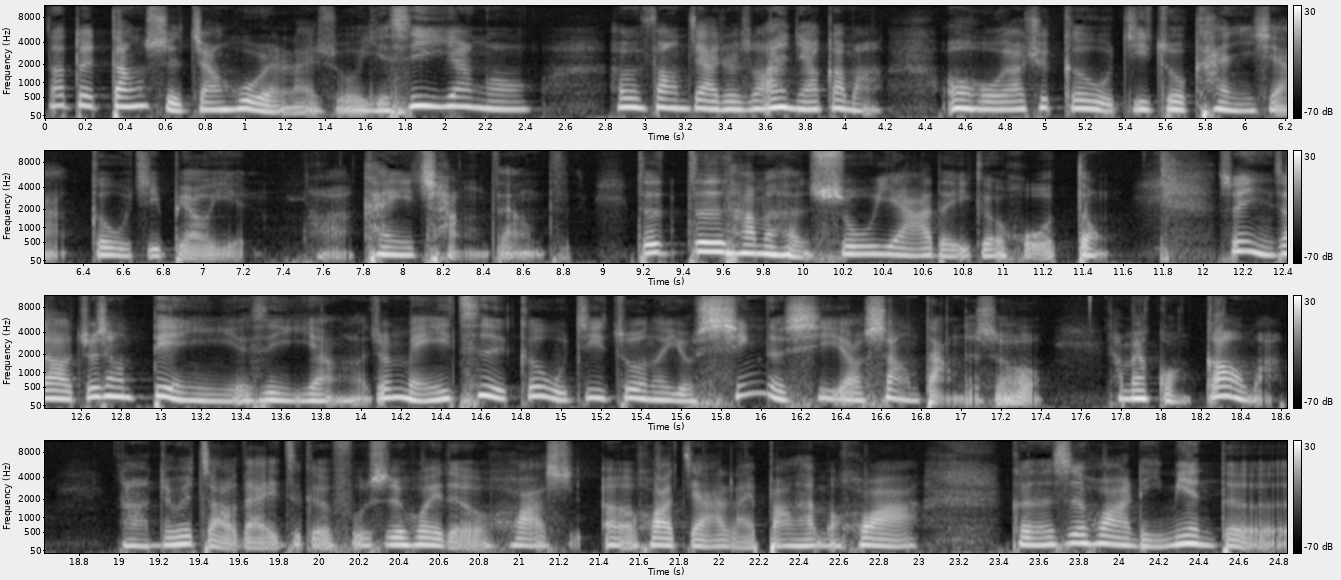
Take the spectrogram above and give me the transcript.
那对当时江户人来说也是一样哦，他们放假就说，哎，你要干嘛？哦，我要去歌舞伎座看一下歌舞伎表演，啊，看一场这样子，这这是他们很舒压的一个活动。所以你知道，就像电影也是一样哈，就每一次歌舞伎座呢有新的戏要上档的时候，他们要广告嘛，啊，就会找来这个浮世绘的画师呃画家来帮他们画，可能是画里面的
